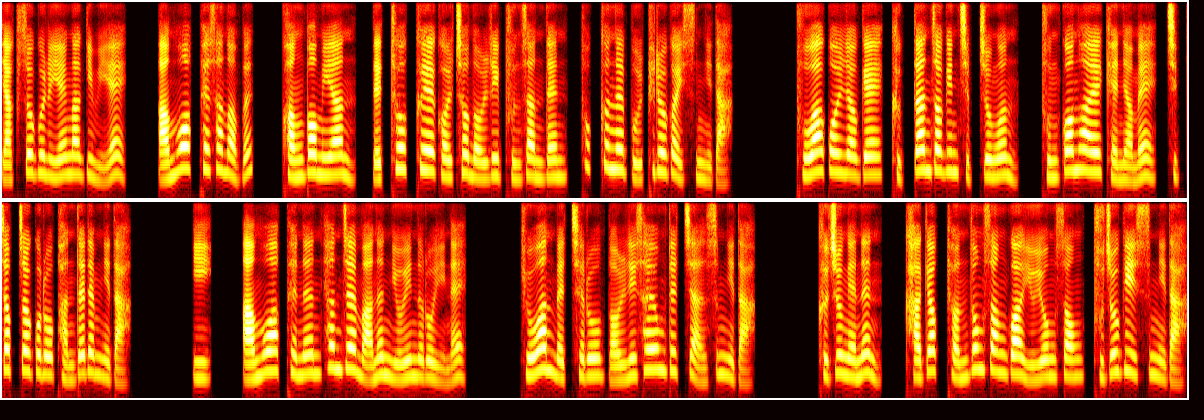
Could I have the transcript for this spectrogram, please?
약속을 이행하기 위해 암호화폐 산업은 광범위한 네트워크에 걸쳐 널리 분산된 토큰을 볼 필요가 있습니다. 부하 권력의 극단적인 집중은 분권화의 개념에 직접적으로 반대됩니다. 2. 암호화폐는 현재 많은 요인으로 인해 교환 매체로 널리 사용되지 않습니다. 그 중에는 가격 변동성과 유용성 부족이 있습니다.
